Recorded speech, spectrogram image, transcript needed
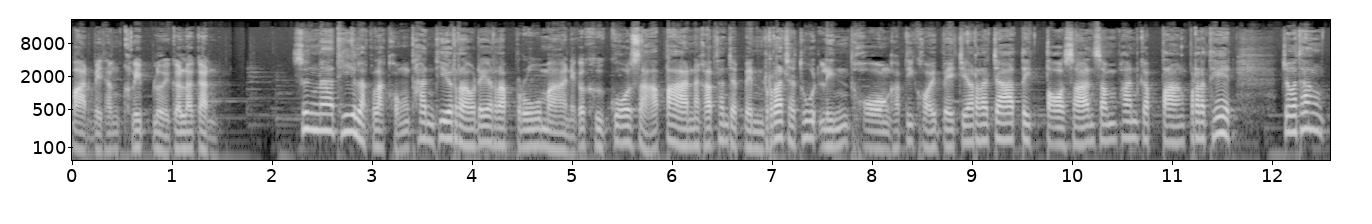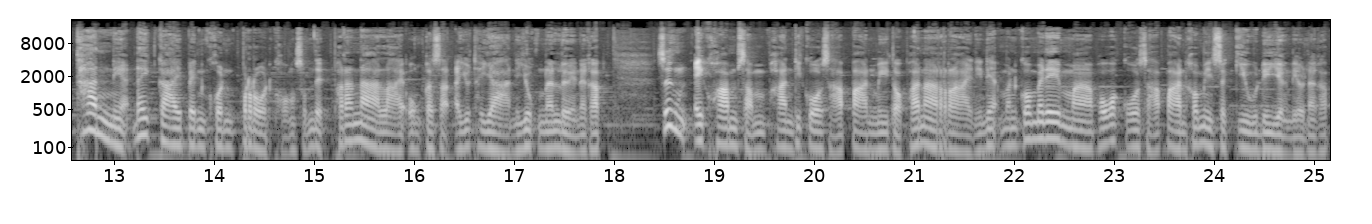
ปานไปทั้งคลิปเลยก็แล้วกัน ซึ่งหน้าที่หลักๆของท่านที่เราได้รับรู้มาเนี่ยก็คือโกษาปานนะครับ ท่านจะเป็นราชทูตลิ้นทองครับที่คอยไปเจรจาติดต่อสารสัมพันธ์กับต่างประเทศจนกระทั่งท่านเนี่ยได้กลายเป็นคนโปรดของสมเด็จพระนารายณ์องค์กษัตริย์อยุธยาในยุคนั้นเลยนะครับ ซึ่งไอความสัมพันธ์ที่โกษาปานมีต่อพระนารายณ์นี้เนี่ยมันก็ไม่ได้มาเพราะว่าโกษาปานเขามีสกิลดีอย่างเดียวนะครับ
